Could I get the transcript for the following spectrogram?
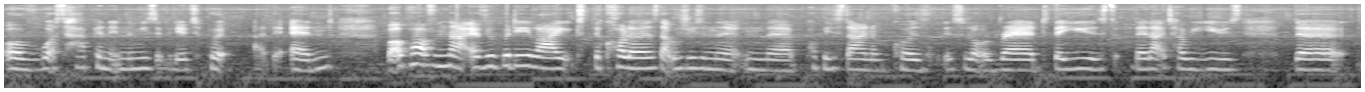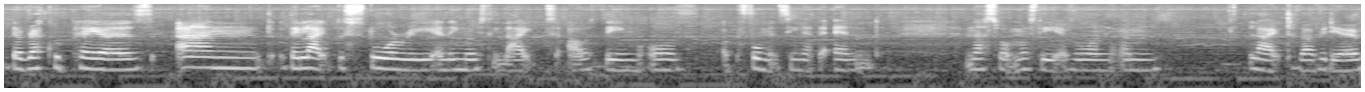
of what's happened in the music video to put at the end but apart from that, everybody liked the colours that was used in the in the Poppy Diner because it's a lot of red. They used they liked how we used the the record players and they liked the story and they mostly liked our theme of a performance scene at the end. And that's what mostly everyone um liked our video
